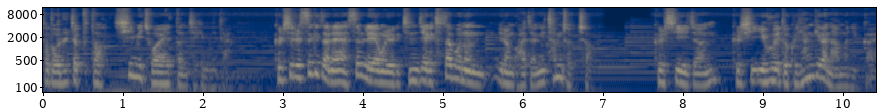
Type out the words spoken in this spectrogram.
저도 어릴 적부터 심히 좋아했던 책입니다. 글씨를 쓰기 전에 쓸 내용을 이렇게 진지하게 찾아보는 이런 과정이 참 좋죠. 글씨 이전, 글씨 이후에도 그 향기가 남으니까요.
